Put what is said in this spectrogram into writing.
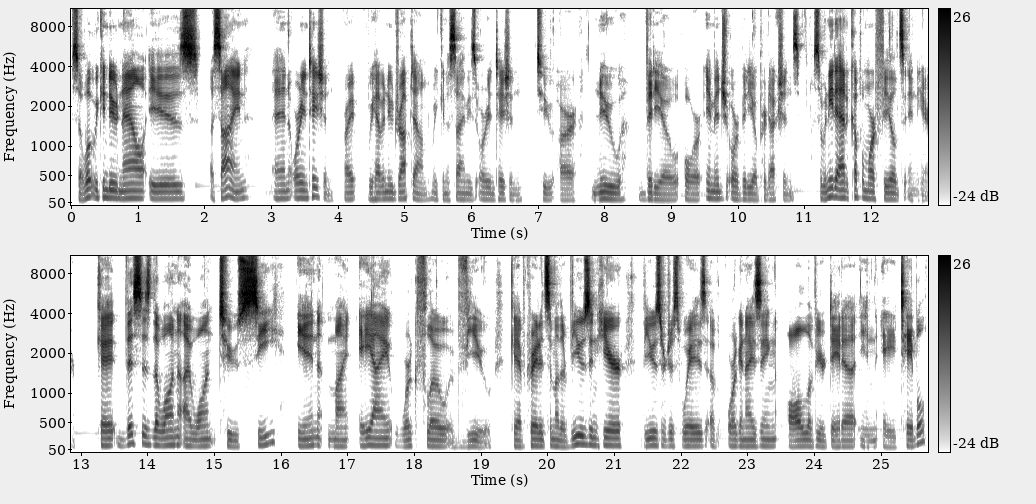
So what we can do now is assign an orientation, right? We have a new dropdown. We can assign these orientation to our new video or image or video productions. So we need to add a couple more fields in here. Okay, this is the one I want to see in my AI workflow view. Okay, I've created some other views in here. Views are just ways of organizing all of your data in a table.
